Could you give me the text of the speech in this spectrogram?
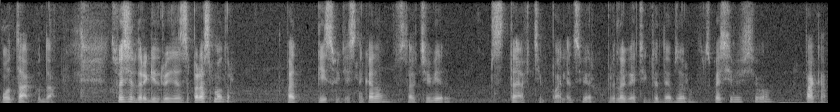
Вот так вот, да. Спасибо, дорогие друзья, за просмотр. Подписывайтесь на канал, ставьте видео, ставьте палец вверх, предлагайте игры для обзоров. Спасибо всего. Пока.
